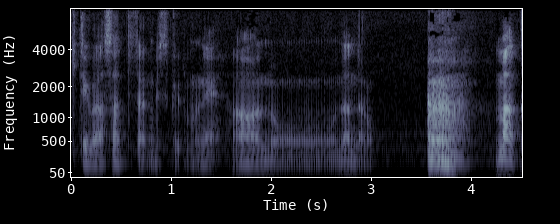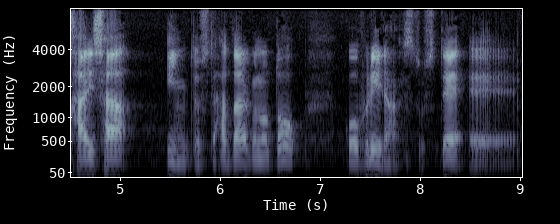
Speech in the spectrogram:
来てくださってたんですけどもねあのなんだろう。まあ会社員として働くのとこうフリーランスとして、えー、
